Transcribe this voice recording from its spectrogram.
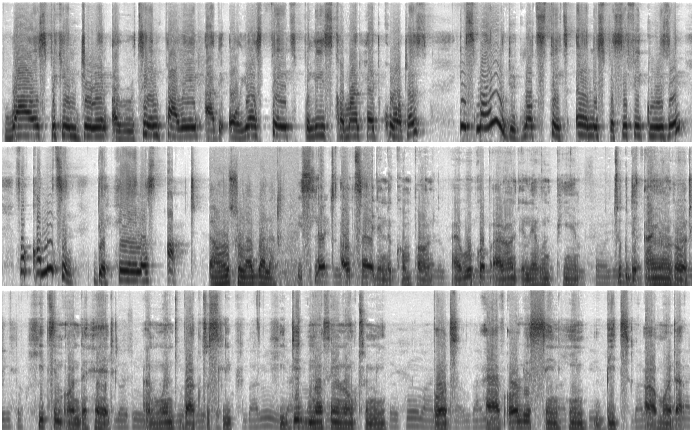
While speaking during a routine parade at the Oyo State Police Command headquarters, Ismail did not state any specific reason for committing the heinous act. He slept outside in the compound. I woke up around 11 p.m., took the iron rod, hit him on the head, and went back to sleep. He did nothing wrong to me, but I have always seen him beat our mother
